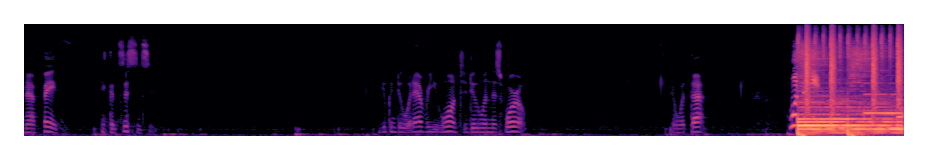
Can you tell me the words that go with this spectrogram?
and have faith and consistency. You can do whatever you want to do in this world. And with that, once again.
